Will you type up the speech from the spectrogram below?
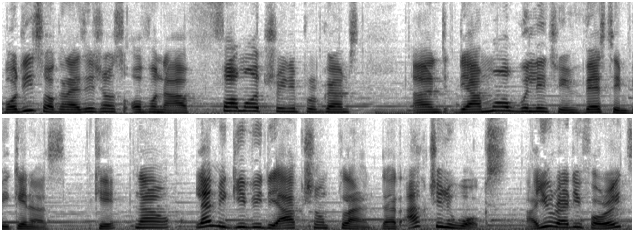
but these organizations often have formal training programs and they are more willing to invest in beginners. Okay? Now let me give you the action plan that actually works. Are you ready for it?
